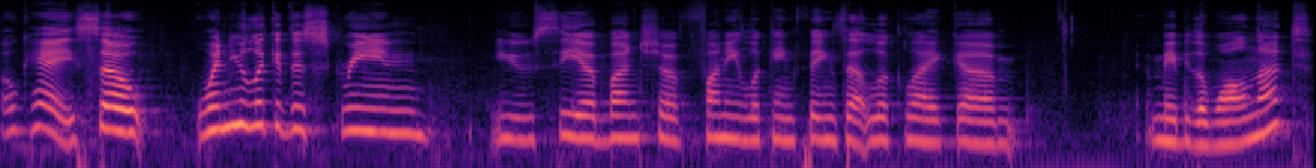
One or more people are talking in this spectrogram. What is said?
Okay, so when you look at this screen, you see a bunch of funny looking things that look like um, maybe the walnut,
